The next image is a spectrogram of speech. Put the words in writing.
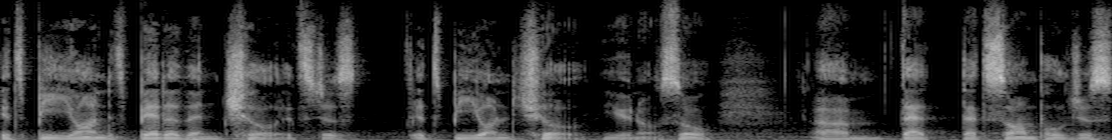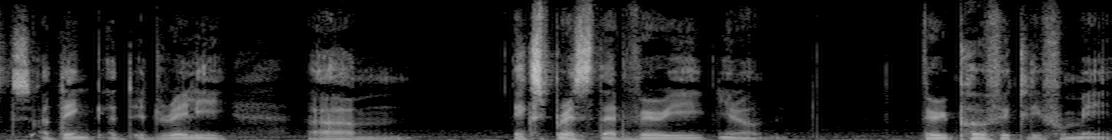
it's beyond. It's better than chill. It's just it's beyond chill. You know. So um, that that sample just I think it, it really um, expressed that very you know very perfectly for me.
